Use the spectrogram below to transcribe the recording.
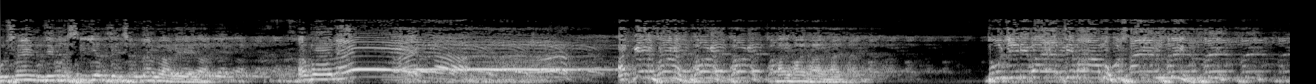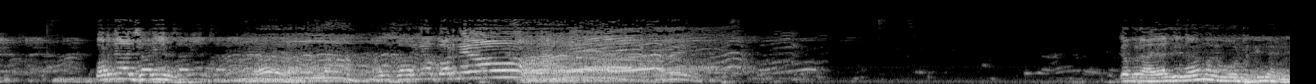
حسین کی مسیحت سے چلن والے ہیں۔ اب بولے۔ اگے دوجی روایت امام حسین پڑھنے ساری ہاں، ساریا پڑھنے گھبرایا جی نا میں ووٹ نہیں لینے۔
